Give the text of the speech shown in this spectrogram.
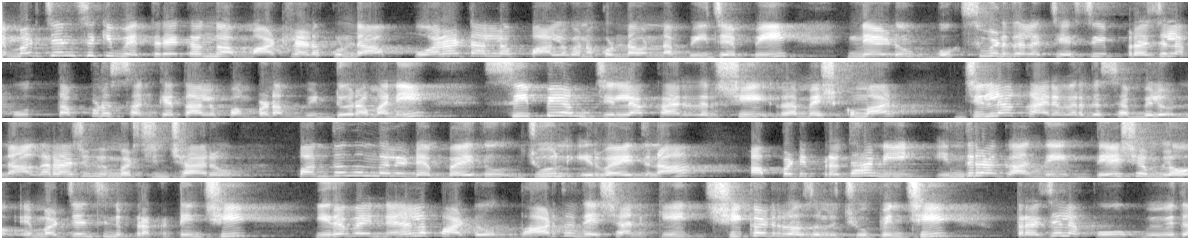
ఎమర్జెన్సీకి వ్యతిరేకంగా మాట్లాడకుండా పోరాటాల్లో పాల్గొనకుండా ఉన్న బీజేపీ నేడు బుక్స్ విడుదల చేసి ప్రజలకు తప్పుడు సంకేతాలు పంపడం విడ్డూరమని సిపిఎం జిల్లా కార్యదర్శి రమేష్ కుమార్ జిల్లా కార్యవర్గ సభ్యులు నాగరాజు విమర్శించారు. పంతొమ్మిది వందల ఐదు జూన్ ఇరవై ఐదున అప్పటి ప్రధాని ఇందిరాగాంధీ దేశంలో ఎమర్జెన్సీని ప్రకటించి ఇరవై నెలల పాటు భారతదేశానికి చీకటి రోజులు చూపించి ప్రజలకు వివిధ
